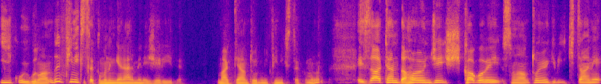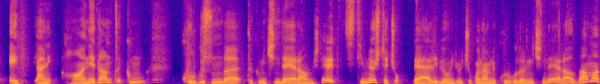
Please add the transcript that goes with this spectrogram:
ilk uygulandığı Phoenix takımının genel menajeriydi. Mike D'Antoni'nin Phoenix takımının. E zaten daha önce Chicago ve San Antonio gibi iki tane ev yani hanedan takım kurgusunda takım içinde yer almıştı. Evet Steve de çok değerli bir oyuncu. Çok önemli kurguların içinde yer aldı ama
